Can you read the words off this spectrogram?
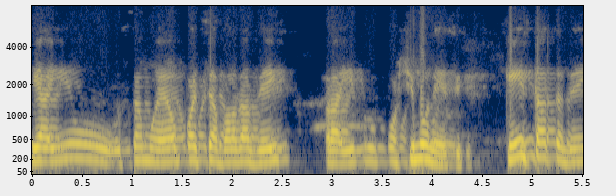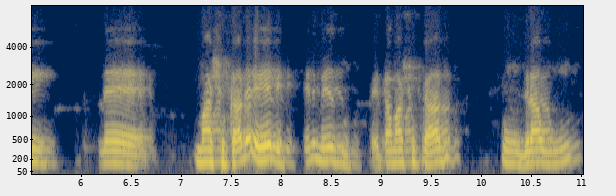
E aí o Samuel pode ser a bola da vez para ir para o Portimonense. Quem está também né, machucado é ele, ele mesmo. Ele está machucado com grau 1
